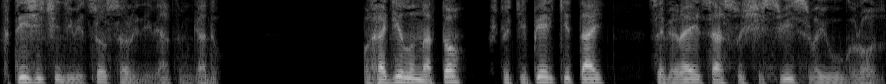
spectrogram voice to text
в 1949 году. Походило на то, что теперь Китай собирается осуществить свою угрозу.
